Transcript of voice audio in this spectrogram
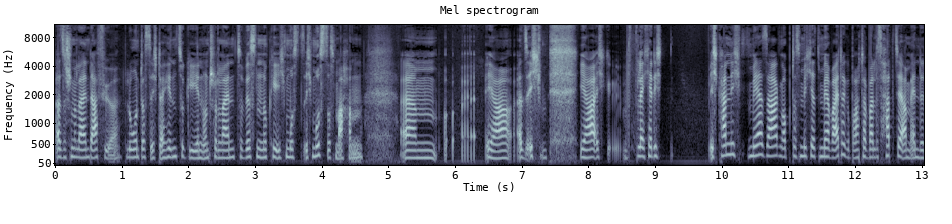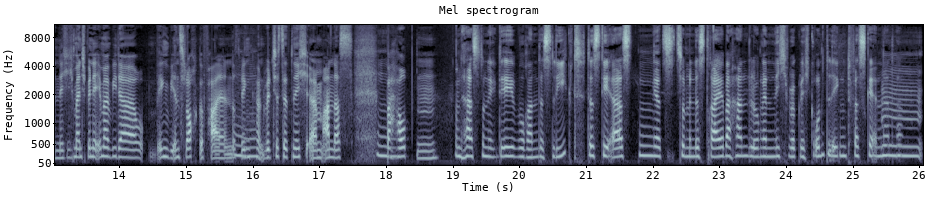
also schon allein dafür lohnt es sich dahin zu gehen und schon allein zu wissen, okay, ich muss, ich muss das machen. Ähm, ja, also ich, ja, ich, vielleicht hätte ich ich kann nicht mehr sagen, ob das mich jetzt mehr weitergebracht hat, weil es hat es ja am Ende nicht. Ich meine, ich bin ja immer wieder irgendwie ins Loch gefallen. Deswegen mhm. würde ich das jetzt nicht ähm, anders mhm. behaupten. Und hast du eine Idee, woran das liegt, dass die ersten jetzt zumindest drei Behandlungen nicht wirklich grundlegend was geändert haben? Mm,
